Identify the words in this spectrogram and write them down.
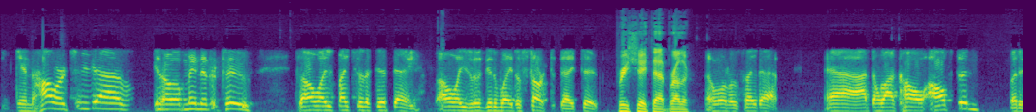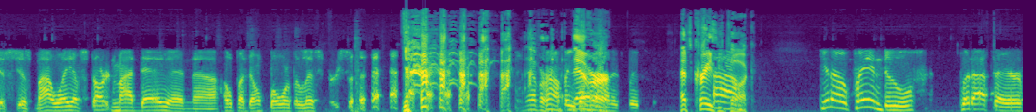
You can holler to you guys, you know, a minute or two. It always makes it a good day. Always a good way to start the day too. Appreciate that, brother. I want to say that. Uh, I know I call often, but it's just my way of starting my day, and uh, hope I don't bore the listeners. Never, never. honest with you. That's crazy Um, talk. You know, FanDuel put out there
